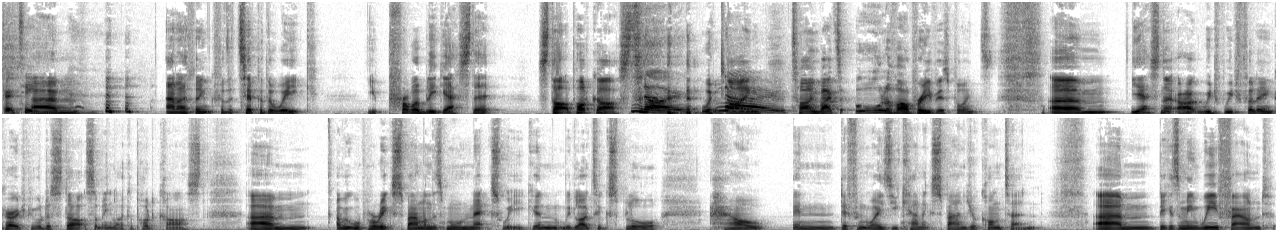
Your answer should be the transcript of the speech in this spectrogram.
Go team. Um, and I think for the tip of the week, you probably guessed it. Start a podcast. No, we're tying no. tying back to all of our previous points. Um, yes, no, uh, we'd we'd fully encourage people to start something like a podcast. Um, I mean, we'll probably expand on this more next week, and we'd like to explore how, in different ways, you can expand your content. Um, because I mean, we've found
